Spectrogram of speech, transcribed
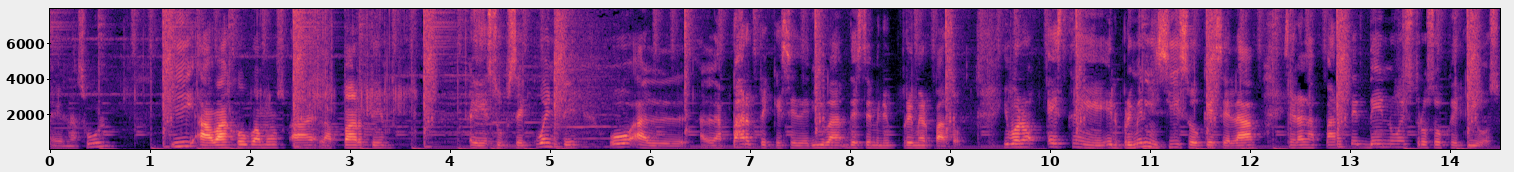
en azul y abajo vamos a la parte eh, subsecuente o a la parte que se deriva de este primer paso. Y bueno, este, el primer inciso que se la será la parte de nuestros objetivos.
